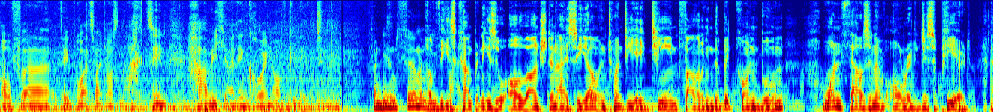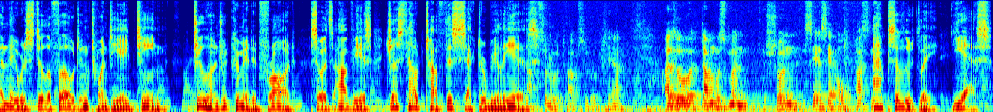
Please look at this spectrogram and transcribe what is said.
auf äh, Februar 2018 habe ich einen Coin aufgelegt. Of these companies who all launched an ICO in 2018 following the Bitcoin boom, 1,000 have already disappeared, and they were still afloat in 2018. 200 committed fraud, so it's obvious just how tough this sector really is. Absolut, absolut, ja. Also da muss man schon sehr, sehr aufpassen. Absolutely, yes.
